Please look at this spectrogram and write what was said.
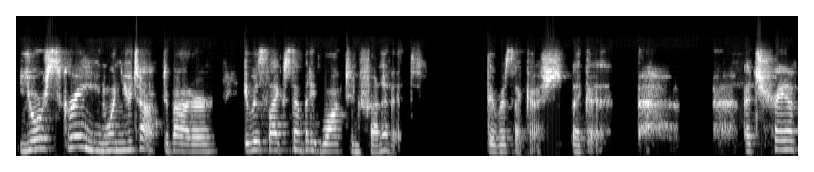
Your screen, when you talked about her, it was like somebody walked in front of it. There was like a like a a trans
